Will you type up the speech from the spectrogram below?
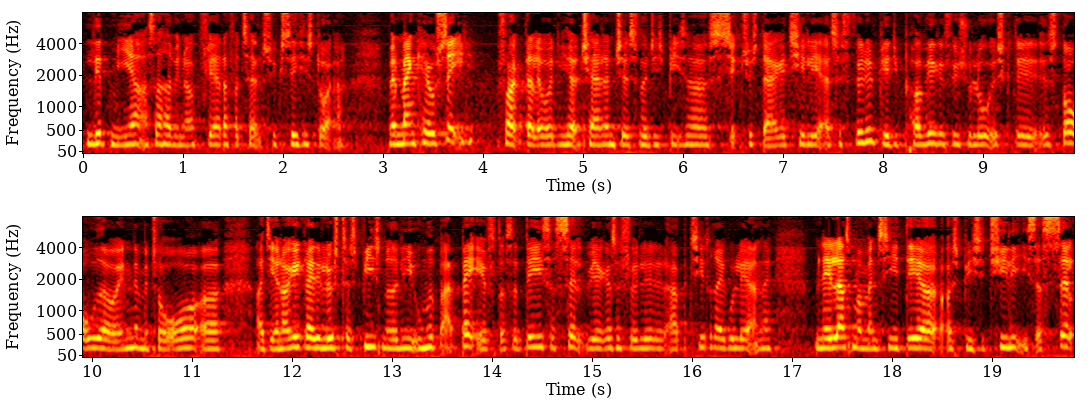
lidt mere, og så havde vi nok flere, der fortalt succeshistorier. Men man kan jo se folk, der laver de her challenges, hvor de spiser sindssygt stærke chili, at selvfølgelig bliver de påvirket fysiologisk. Det står ud af øjnene med tårer, og, og de har nok ikke rigtig lyst til at spise noget lige umiddelbart bagefter, så det i sig selv virker selvfølgelig lidt appetitregulerende. Men ellers må man sige, at det at, at spise chili i sig selv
